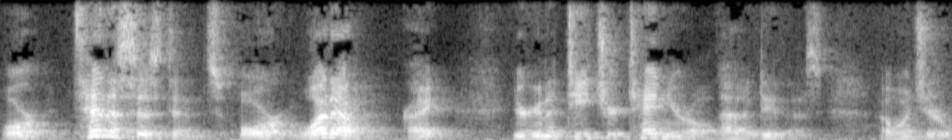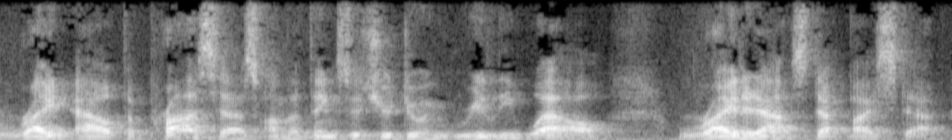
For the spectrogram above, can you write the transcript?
or 10 assistants, or whatever, right? You're going to teach your 10 year old how to do this. I want you to write out the process on the things that you're doing really well, write it out step by step.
